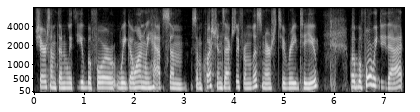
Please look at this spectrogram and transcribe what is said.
share something with you before we go on. We have some some questions actually from listeners to read to you. But before we do that,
